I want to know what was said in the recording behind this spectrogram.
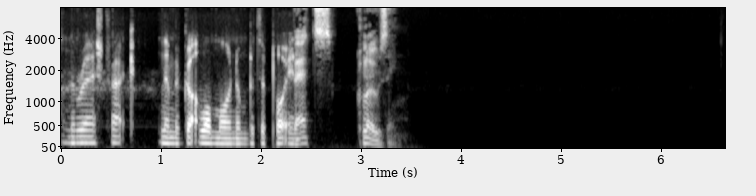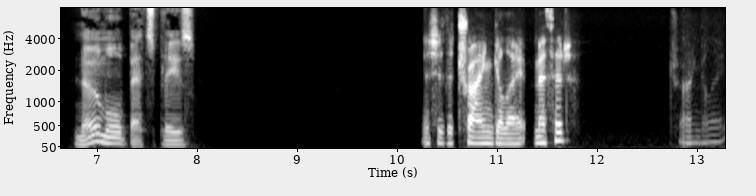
on the racetrack, and then we've got one more number to put in. Bets closing. No more bets, please. This is the triangulate method. Triangulate.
